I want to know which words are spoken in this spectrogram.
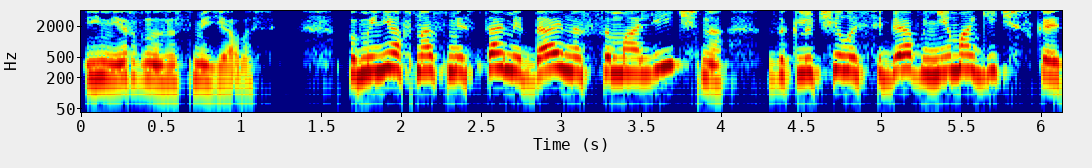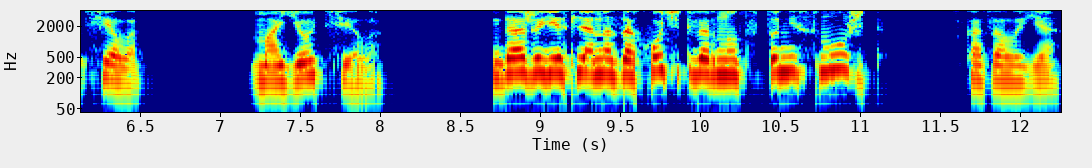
И нервно засмеялась. Поменяв нас местами, Дайна самолично заключила себя в немагическое тело. Мое тело. Даже если она захочет вернуться, то не сможет, сказала я.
